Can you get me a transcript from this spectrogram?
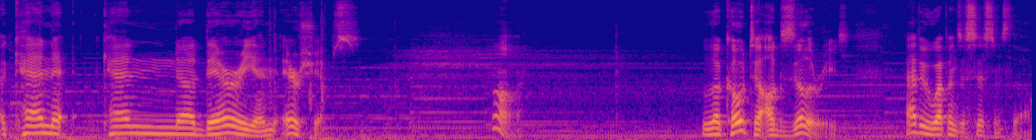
Uh, can Canadarian airships. Huh. Lakota auxiliaries. Heavy weapons assistance, though.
